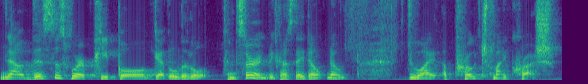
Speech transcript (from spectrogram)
Now, this is where people get a little concerned because they don't know do I approach my crush?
